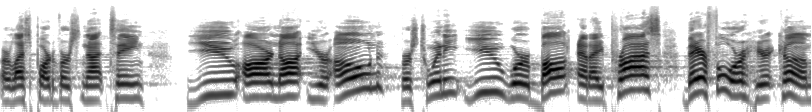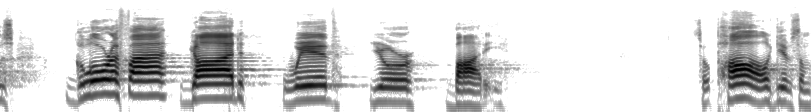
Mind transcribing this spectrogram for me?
or last part of verse 19. You are not your own. Verse 20, you were bought at a price. Therefore, here it comes glorify God with your body. So, Paul gives them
